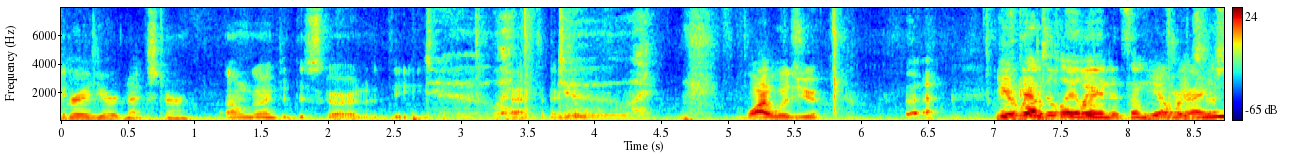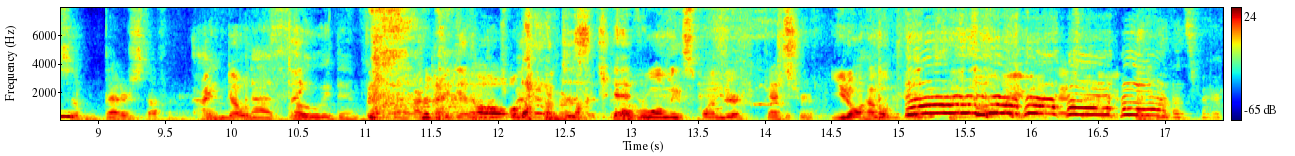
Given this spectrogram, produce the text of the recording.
Actually- graveyard next turn? I'm going to discard the Path Why would you? He's wait gotta play wait- land at some Yeah, point, wait till right? there's some better stuff in it. I don't I think totally didn't fit I'm gonna get a Oh, better I'm just kidding. Overwhelming Splendor? That's true. You don't have a board thing, so I'm not even attaching you. Yeah, that's fair.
